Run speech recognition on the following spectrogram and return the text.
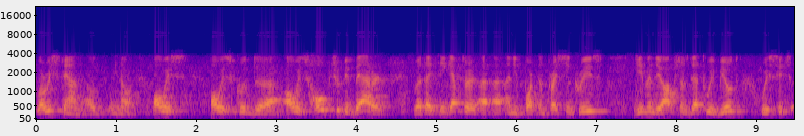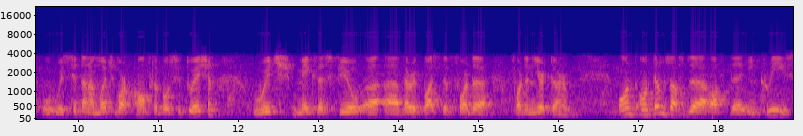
where we stand. Uh, you know, always always could uh always hope to be better, but I think after uh, an important price increase, given the options that we built, we sit we sit on a much more comfortable situation, which makes us feel very positive for the for the near term. On terms of the increase,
